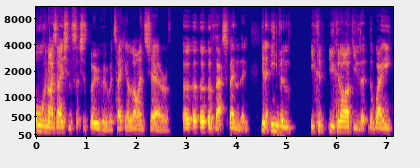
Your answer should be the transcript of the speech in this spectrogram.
organisations such as Boohoo were taking a lion's share of, of, of that spending. You know, even you could you could argue that the way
